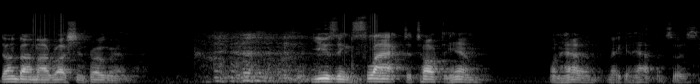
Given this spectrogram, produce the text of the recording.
Done by my Russian programmer. Using Slack to talk to him on how to make it happen. So it's,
